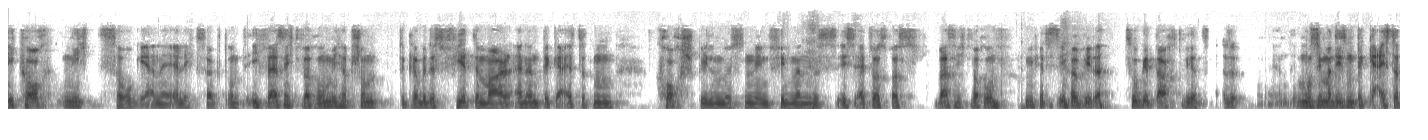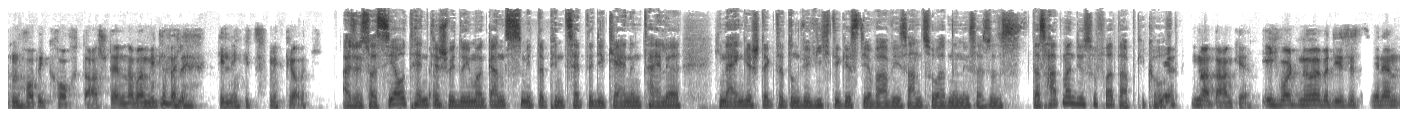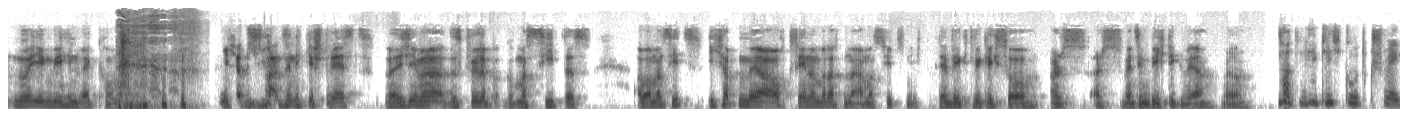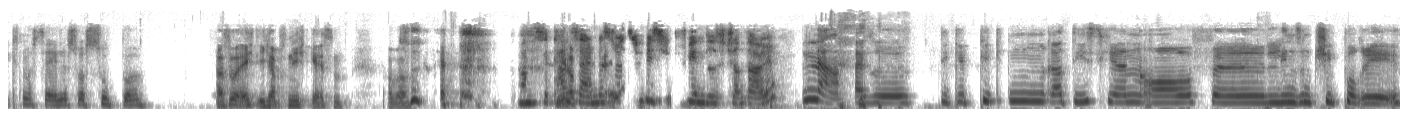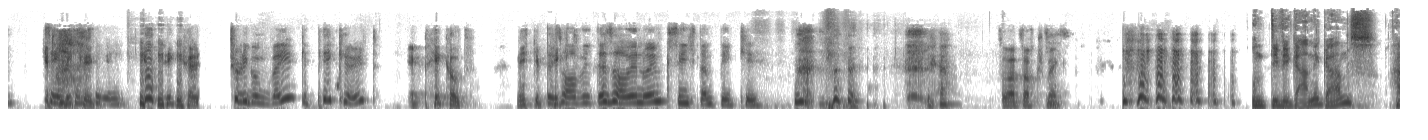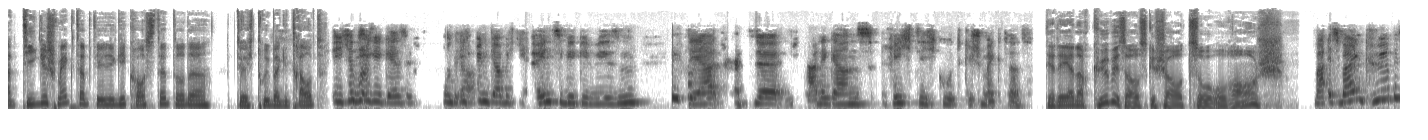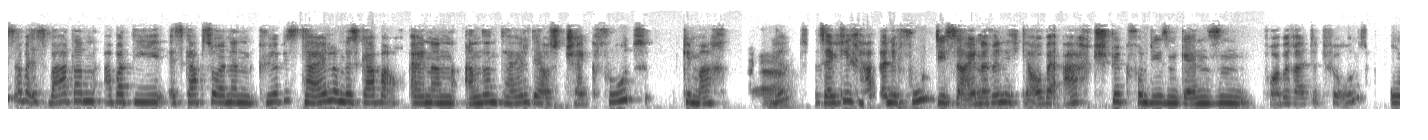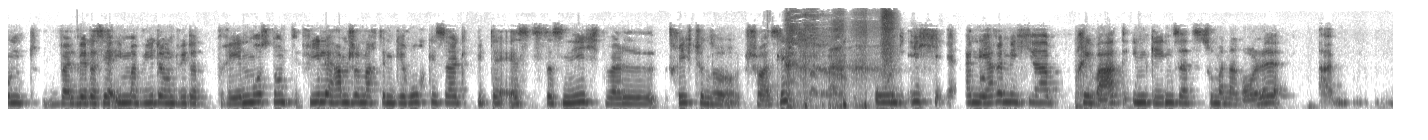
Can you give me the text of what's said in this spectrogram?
Ich koche nicht so gerne, ehrlich gesagt. Und ich weiß nicht warum. Ich habe schon, glaube ich, das vierte Mal einen begeisterten Koch spielen müssen in Filmen. Das ist etwas, was, weiß nicht warum, mir das immer wieder zugedacht wird. Also muss ich immer diesen begeisterten Hobbykoch darstellen. Aber mittlerweile gelingt es mir, glaube ich. Also es war sehr authentisch, wie du immer ganz mit der Pinzette die kleinen Teile hineingesteckt hast und wie wichtig es dir war, wie es anzuordnen ist. Also das, das hat man dir sofort abgekauft. Ja, na danke. Ich wollte nur über diese Szenen nur irgendwie hinwegkommen. Mich hat das wahnsinnig gestresst, weil ich immer das Gefühl habe, man sieht das. Aber man sieht's, ich habe mir ja auch gesehen und mir gedacht, na, man sieht's nicht. Der wirkt wirklich so, als, als wenn es ihm wichtig wäre. Ja. Hat wirklich gut geschmeckt, Marcel, es war super. Also echt, ich habe es nicht gegessen. Aber Kann sein, dass du jetzt ein bisschen findelst, Chantal? Na, also die gepickten Radieschen auf äh, Linsen-Chipore. Gepickelt. Gepickelt. Entschuldigung, wie? Gepickelt? Gepickelt. Nicht gepickt. Das habe ich, hab ich nur im Gesicht am Pickel. ja, so hat es auch geschmeckt. Und die vegane Gans, hat die geschmeckt? Habt ihr die gekostet oder habt ihr euch drüber getraut? Ich habe sie gegessen. Und ja. ich bin, glaube ich, die Einzige gewesen, der diese vegane Gans richtig gut geschmeckt hat. Der hat ja nach Kürbis ausgeschaut, so orange. War, es war ein Kürbis, aber es war dann, aber die, es gab so einen Kürbisteil und es gab auch einen anderen Teil, der aus Jackfruit gemacht ah. wird. Tatsächlich hat eine Food Designerin, ich glaube, acht Stück von diesen Gänsen vorbereitet für uns. Und weil wir das ja immer wieder und wieder drehen mussten und viele haben schon nach dem Geruch gesagt, bitte esst das nicht, weil es riecht schon so scheußlich. und ich ernähre mich ja privat im Gegensatz zu meiner Rolle äh,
